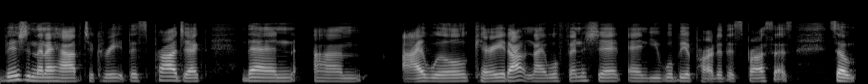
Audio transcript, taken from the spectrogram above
vision that I have to create this project, then um, I will carry it out and I will finish it, and you will be a part of this process. So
